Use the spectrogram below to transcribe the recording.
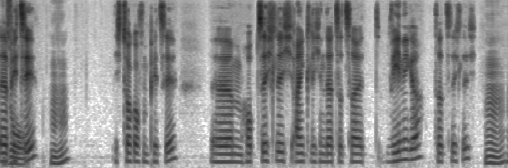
Äh, So. PC. Mhm. Ich zocke auf dem PC. Ähm, hauptsächlich eigentlich in letzter Zeit weniger tatsächlich. Mhm.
